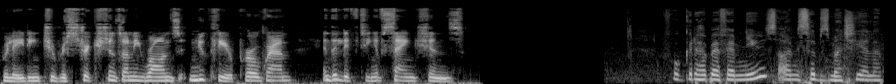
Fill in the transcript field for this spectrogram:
relating to restrictions on Iran's nuclear program and the lifting of sanctions. For Good Hope FM News, I'm Sibs Machiela.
